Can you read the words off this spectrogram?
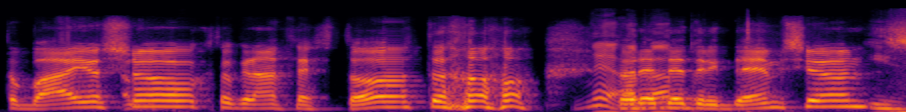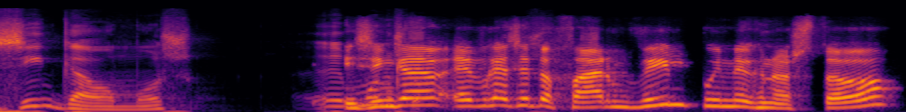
το Bioshock, το Grand Theft Auto, ναι, το Red Dead Redemption. Η Zynga όμως... Ε, η Zynga έβγαζε το Farmville που είναι γνωστό,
